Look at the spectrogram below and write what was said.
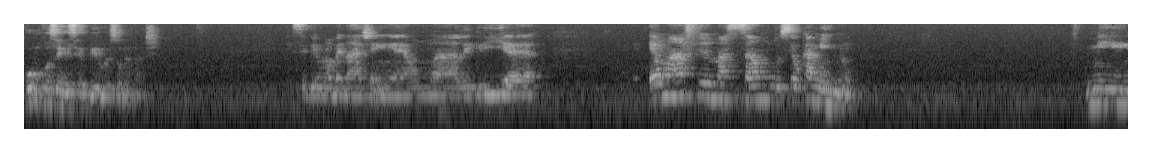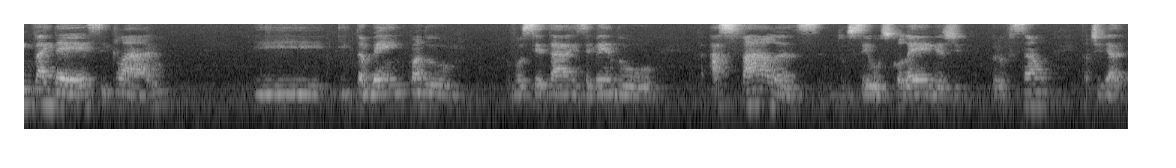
Como você recebeu essa homenagem? Receber uma homenagem é uma alegria, é uma afirmação do seu caminho. Me envaidece, claro, e, e também quando você está recebendo as falas dos seus colegas de profissão. Então, tive a,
